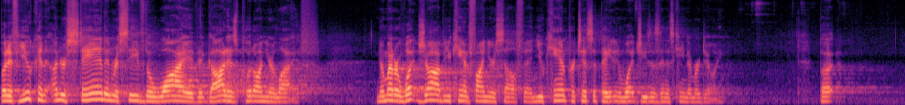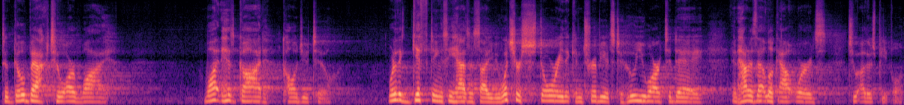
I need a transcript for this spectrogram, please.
but if you can understand and receive the why that God has put on your life, No matter what job you can find yourself in, you can participate in what Jesus and his kingdom are doing. But to go back to our why, what has God called you to? What are the giftings He has inside of you? What's your story that contributes to who you are today? And how does that look outwards to others people?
